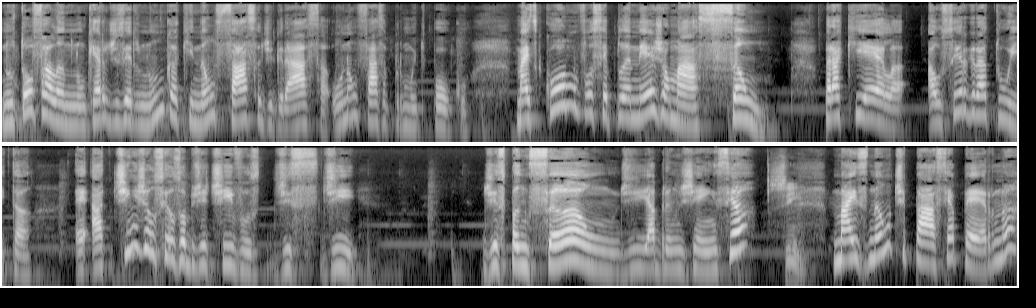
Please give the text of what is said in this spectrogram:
Não estou falando, não quero dizer nunca que não faça de graça ou não faça por muito pouco, mas como você planeja uma ação para que ela, ao ser gratuita, é, atinja os seus objetivos de, de, de expansão, de abrangência, Sim. mas não te passe a perna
